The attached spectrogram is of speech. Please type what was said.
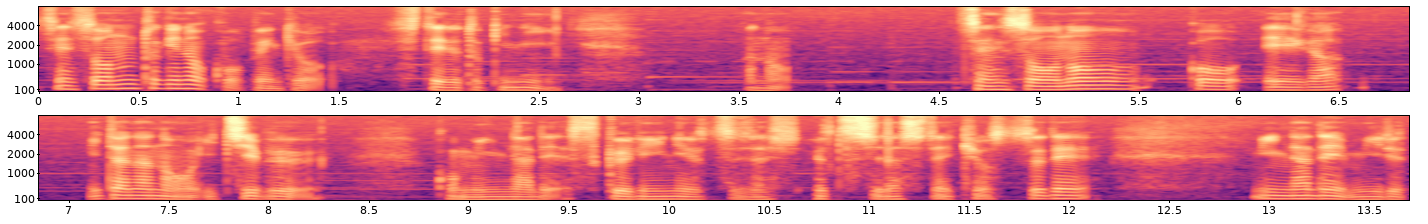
戦争の時のこう勉強してる時にあの戦争のこう映画みたいなのを一部こうみんなでスクリーンに映し出し映し出して教室でみんなで見るっ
